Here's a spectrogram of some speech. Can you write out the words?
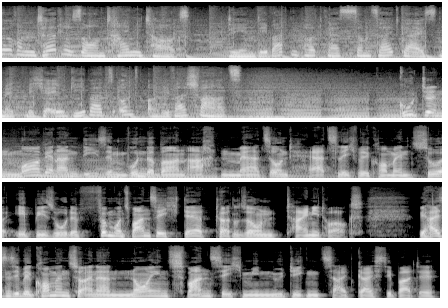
hören Turtle Zone Tiny Talks, den Debattenpodcast zum Zeitgeist mit Michael Gebert und Oliver Schwarz. Guten Morgen an diesem wunderbaren 8. März und herzlich willkommen zur Episode 25 der Turtle Zone Tiny Talks. Wir heißen Sie willkommen zu einer neuen 20-minütigen Zeitgeistdebatte.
